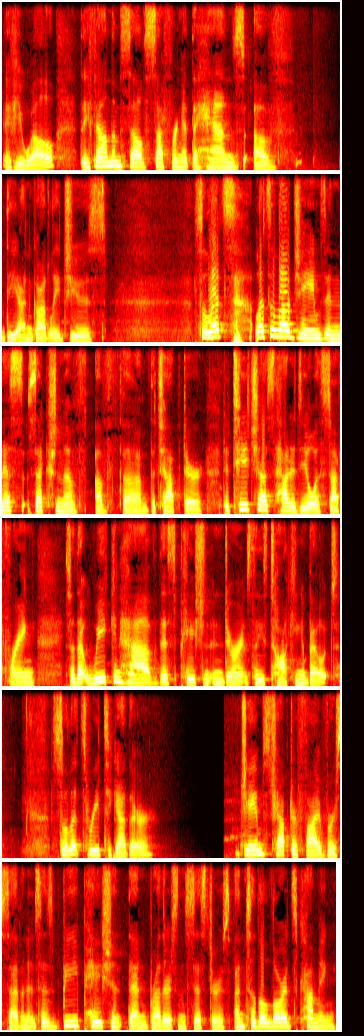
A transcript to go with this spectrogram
if you will. They found themselves suffering at the hands of the ungodly Jews. So let's let's allow James in this section of, of the, the chapter to teach us how to deal with suffering so that we can have this patient endurance that he's talking about. So let's read together. James chapter 5 verse 7 it says be patient then brothers and sisters until the Lord's coming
